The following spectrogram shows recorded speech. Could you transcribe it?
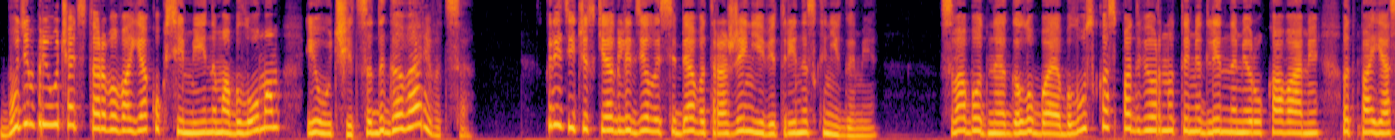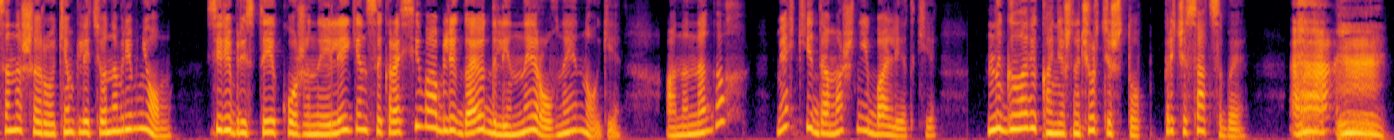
Будем приучать старого вояку к семейным обломам и учиться договариваться. Критически оглядела себя в отражении витрины с книгами. Свободная голубая блузка с подвернутыми длинными рукавами подпоясана широким плетеным ремнем. Серебристые кожаные леггинсы красиво облегают длинные ровные ноги. А на ногах мягкие домашние балетки. На голове, конечно, черти что, причесаться бы.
